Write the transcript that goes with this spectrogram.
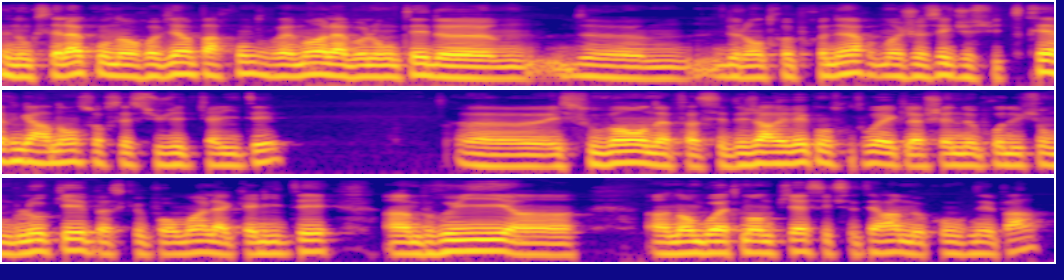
Et donc, c'est là qu'on en revient, par contre, vraiment à la volonté de, de, l'entrepreneur. Moi, je sais que je suis très regardant sur ces sujets de qualité. Euh, et souvent, on c'est déjà arrivé qu'on se retrouve avec la chaîne de production bloquée parce que pour moi, la qualité, un bruit, un, un emboîtement de pièces, etc., ne me convenait pas.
